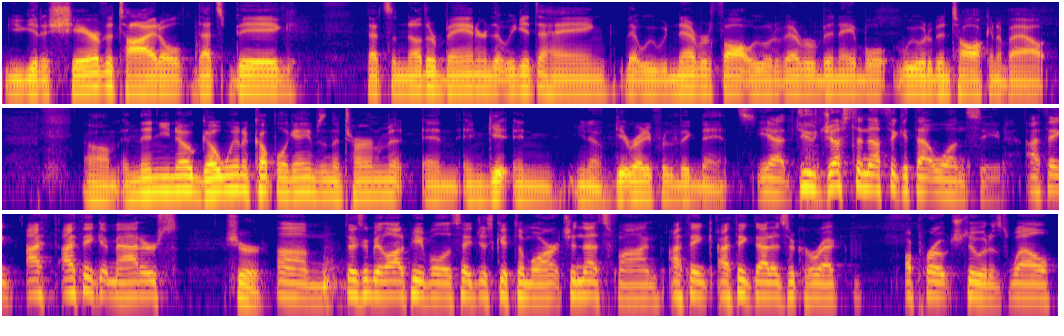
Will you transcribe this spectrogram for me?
you get a share of the title. That's big. That's another banner that we get to hang that we would never thought we would have ever been able we would have been talking about. Um, and then you know go win a couple of games in the tournament and and get and you know get ready for the big dance. Yeah, do just enough to get that one seed. I think I I think it matters. Sure. Um, there's gonna be a lot of people that say just get to March, and that's fine. I think I think that is a correct approach to it as well.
